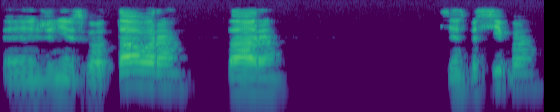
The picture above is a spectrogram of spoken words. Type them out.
э, инженерского тавара. Тара. Всем спасибо.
